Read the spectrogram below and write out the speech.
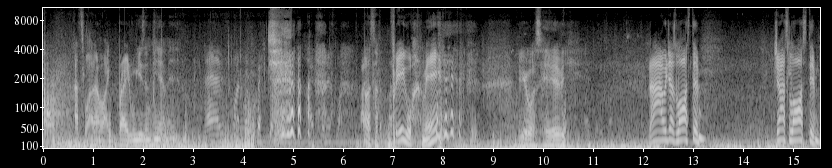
That's why I don't like braid using here, man. Nah, this one was question. Wait for the next one. I That's a big one, man. It was heavy. Wait for this one. Nah, we just lost him. Just lost him.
